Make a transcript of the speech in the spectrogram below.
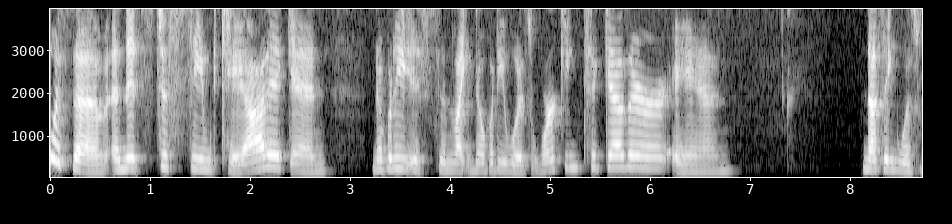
with them? And it's just seemed chaotic and nobody it seemed like nobody was working together and nothing was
